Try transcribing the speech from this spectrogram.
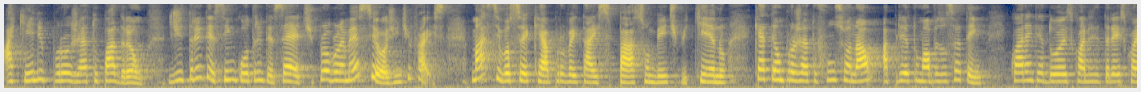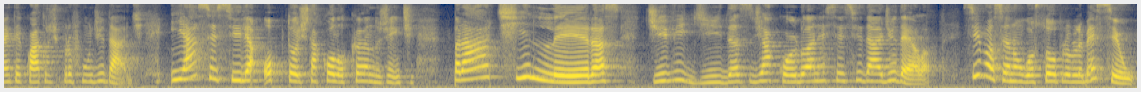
aquele projeto padrão de 35 ou 37, o problema é seu, a gente faz. Mas se você você quer aproveitar espaço, ambiente pequeno, quer ter um projeto funcional, a Prieto Móveis você tem 42, 43, 44 de profundidade. E a Cecília optou de estar colocando, gente, prateleiras divididas de acordo com a necessidade dela. Se você não gostou, o problema é seu,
